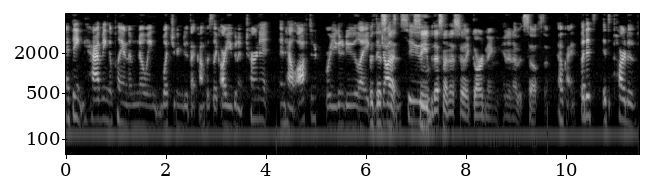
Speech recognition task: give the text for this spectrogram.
I think having a plan of knowing what you're going to do with that compost, like, are you going to turn it and how often? Or are you going to do, like, But the Johnson not Sue? see, but that's not necessarily gardening in and of itself, though. Okay, but it's it's part of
